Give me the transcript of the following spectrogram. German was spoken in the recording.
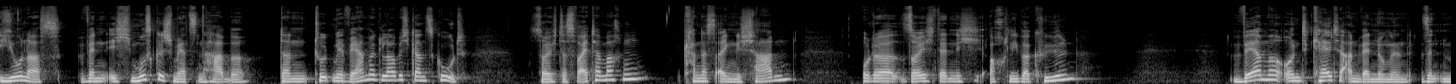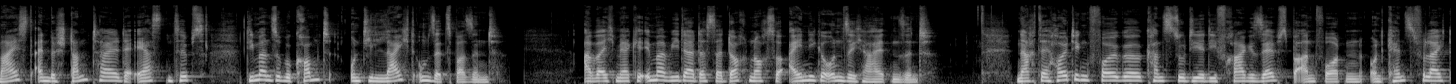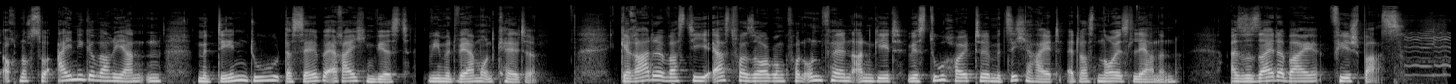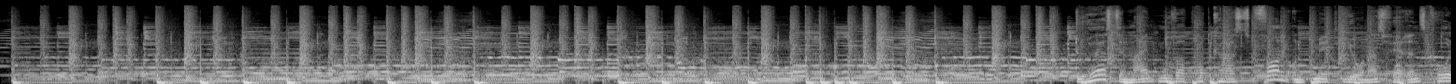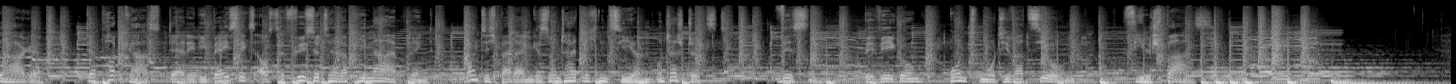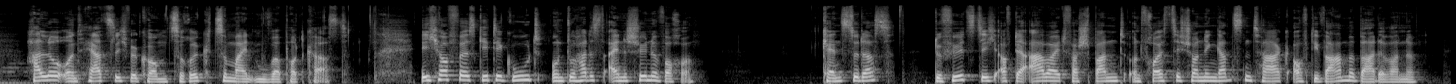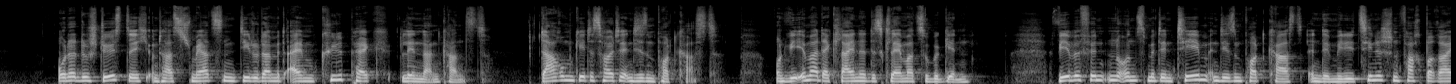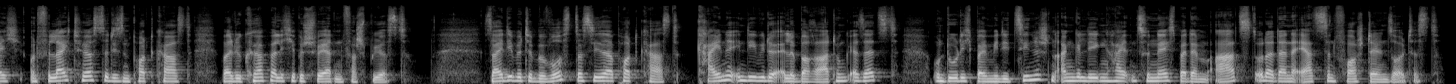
Jonas, wenn ich Muskelschmerzen habe, dann tut mir Wärme, glaube ich, ganz gut. Soll ich das weitermachen? Kann das eigentlich schaden? Oder soll ich denn nicht auch lieber kühlen? Wärme- und Kälteanwendungen sind meist ein Bestandteil der ersten Tipps, die man so bekommt und die leicht umsetzbar sind. Aber ich merke immer wieder, dass da doch noch so einige Unsicherheiten sind. Nach der heutigen Folge kannst du dir die Frage selbst beantworten und kennst vielleicht auch noch so einige Varianten, mit denen du dasselbe erreichen wirst, wie mit Wärme und Kälte. Gerade was die Erstversorgung von Unfällen angeht, wirst du heute mit Sicherheit etwas Neues lernen. Also sei dabei, viel Spaß. Hörst den Mindmover Podcast von und mit Jonas Ferens Kohlhage. Der Podcast, der dir die Basics aus der Physiotherapie nahebringt und dich bei deinen gesundheitlichen Zielen unterstützt. Wissen, Bewegung und Motivation. Viel Spaß! Hallo und herzlich willkommen zurück zum Mindmover Podcast. Ich hoffe, es geht dir gut und du hattest eine schöne Woche. Kennst du das? Du fühlst dich auf der Arbeit verspannt und freust dich schon den ganzen Tag auf die warme Badewanne. Oder du stößt dich und hast Schmerzen, die du dann mit einem Kühlpack lindern kannst. Darum geht es heute in diesem Podcast. Und wie immer der kleine Disclaimer zu Beginn. Wir befinden uns mit den Themen in diesem Podcast in dem medizinischen Fachbereich und vielleicht hörst du diesen Podcast, weil du körperliche Beschwerden verspürst. Sei dir bitte bewusst, dass dieser Podcast keine individuelle Beratung ersetzt und du dich bei medizinischen Angelegenheiten zunächst bei deinem Arzt oder deiner Ärztin vorstellen solltest.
